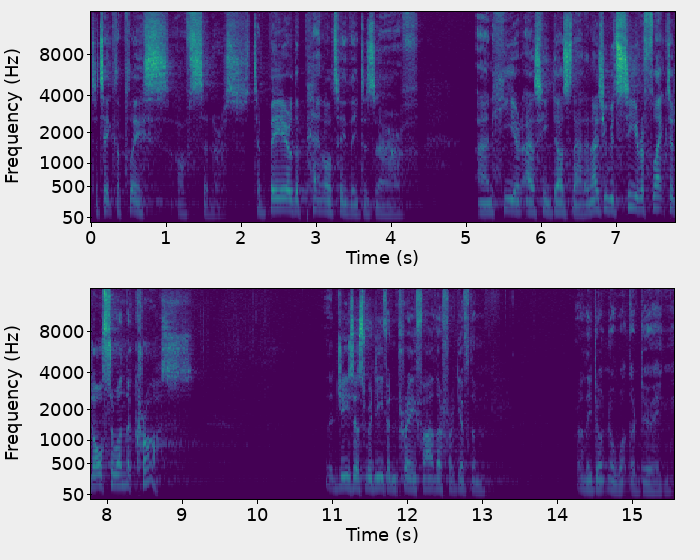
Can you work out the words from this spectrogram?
to take the place of sinners, to bear the penalty they deserve. And here, as he does that, and as you would see reflected also on the cross, that Jesus would even pray, Father, forgive them, for they don't know what they're doing.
